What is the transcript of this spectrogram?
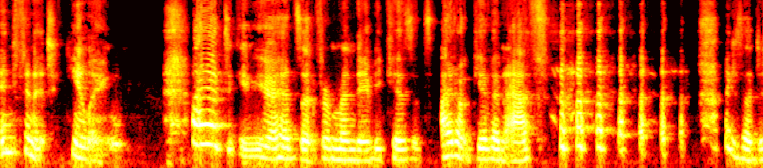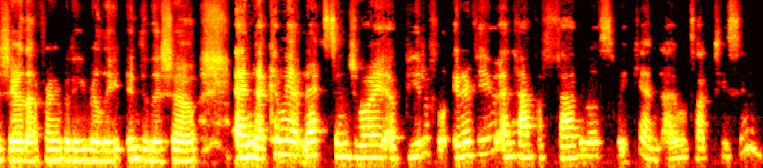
infinite healing. I have to give you a heads up for Monday because it's I don't give an F. I just had to share that for anybody really into the show. And uh, coming up next, enjoy a beautiful interview and have a fabulous weekend. I will talk to you soon.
